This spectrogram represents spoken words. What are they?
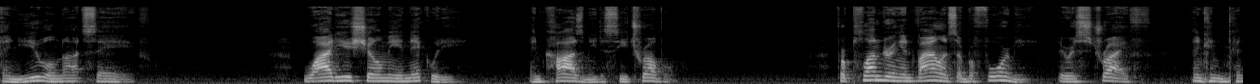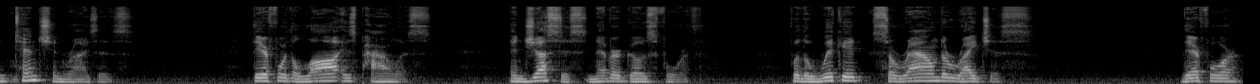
and you will not save. Why do you show me iniquity and cause me to see trouble? For plundering and violence are before me, there is strife, and contention rises. Therefore, the law is powerless, and justice never goes forth. For the wicked surround the righteous. Therefore,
